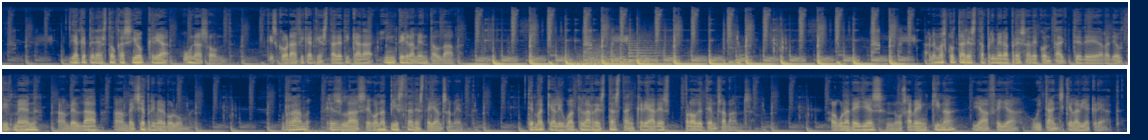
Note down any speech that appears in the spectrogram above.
ja que per a aquesta ocasió crea una Sound, discogràfica que està dedicada íntegrament al dub. Anem a escoltar esta primera presa de contacte de Radioactive Man amb el DAB amb aquest primer volum. Ram és la segona pista d'este llançament, tema que al igual que la resta estan creades prou de temps abans. Alguna d'elles, no sabem quina, ja feia 8 anys que l'havia creat.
